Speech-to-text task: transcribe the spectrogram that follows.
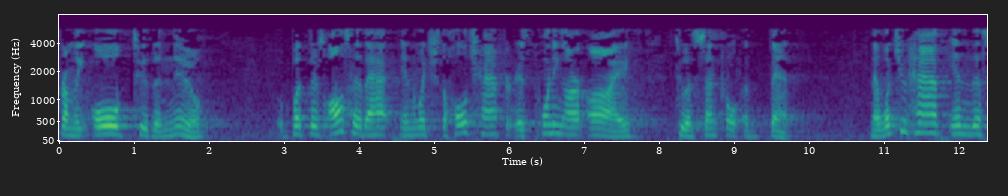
from the old to the new, but there's also that in which the whole chapter is pointing our eye to a central event. Now, what you have in this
